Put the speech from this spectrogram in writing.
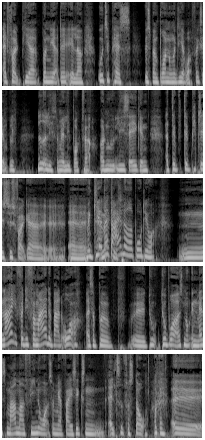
at folk bliver bonerte eller utilpas, hvis man bruger nogle af de her ord. For eksempel liderlig, som jeg lige brugte før, og nu lige sagde igen, at det, det, det synes folk er, øh, er Men giver er det dig noget at bruge de ord? Nej, fordi for mig er det bare et ord. Altså på, øh, du, du bruger også nogle, en masse meget, meget fine ord, som jeg faktisk ikke sådan altid forstår. Okay. Øh,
